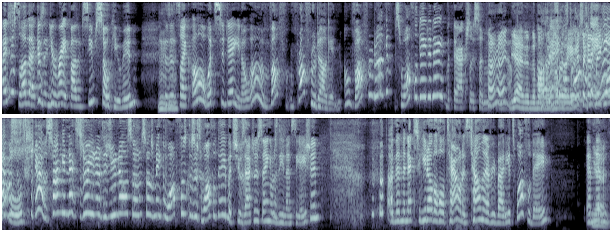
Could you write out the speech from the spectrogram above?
I just love that because you're right, Father. It seems so human because Mm-hmm. it's like, oh, what's today? You know, oh, Waffrudagen. Oh, Waffrudagen? It's waffle day today, but they're actually saying, like, All you know, yeah. And then the mom Okay, went home so like, I guess I gotta day. make Hey, I was- waffles. yeah, I was talking next door. You know, did you know so and so's making waffles because it's waffle day? But she was actually saying it was the Annunciation. and then the next thing you know, the whole town is telling everybody it's waffle day, and Yeah. then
